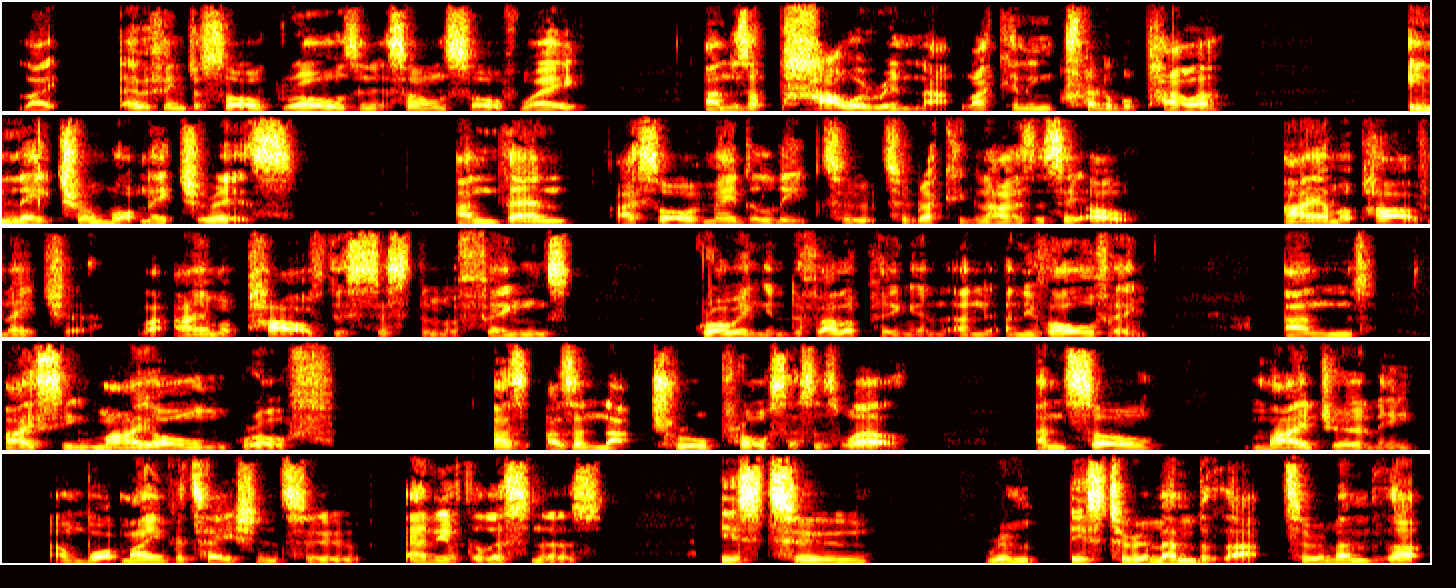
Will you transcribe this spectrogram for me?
Like everything just sort of grows in its own sort of way, and there's a power in that, like an incredible power in nature and what nature is. And then I sort of made a leap to to recognize and say, oh, I am a part of nature. Like I am a part of this system of things growing and developing and, and, and evolving. And I see my own growth as as a natural process as well. And so my journey and what my invitation to any of the listeners is to rem- is to remember that to remember that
